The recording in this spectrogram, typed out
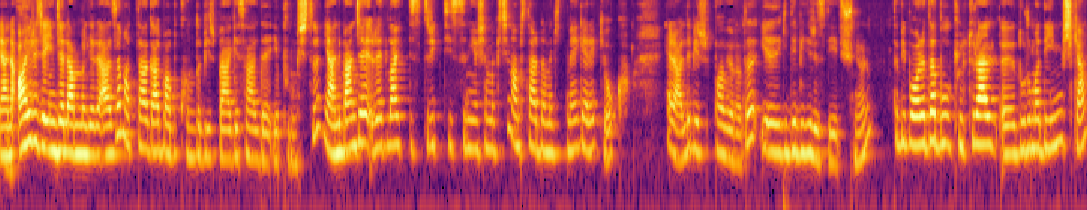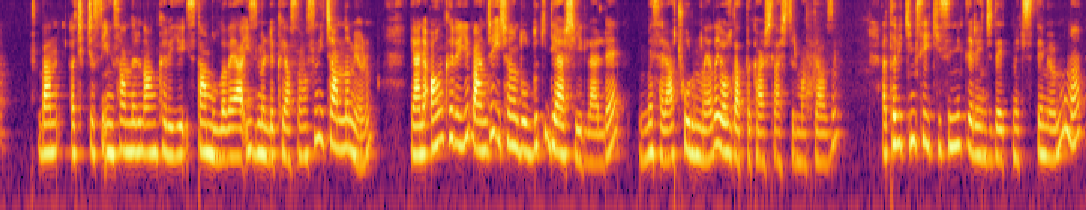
yani ayrıca incelenmeleri elzem hatta galiba bu konuda bir belgesel de yapılmıştı. Yani bence Red Light District hissini yaşamak için Amsterdam'a gitmeye gerek yok. Herhalde bir pavyona da e, gidebiliriz diye düşünüyorum. Tabii bu arada bu kültürel e, duruma değinmişken ben açıkçası insanların Ankara'yı İstanbul'la veya İzmir'le kıyaslamasını hiç anlamıyorum. Yani Ankara'yı bence İç Anadolu'daki diğer şehirlerle mesela Çorum'la ya da Yozgat'la karşılaştırmak lazım. Ya tabii kimseyi kesinlikle rencide etmek istemiyorum ama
